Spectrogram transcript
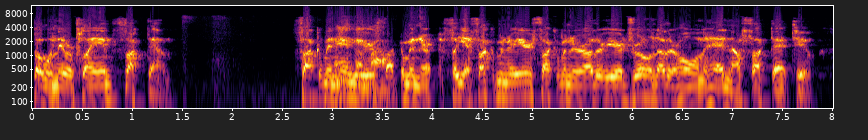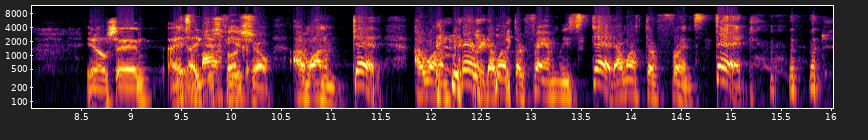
But when they were playing, fuck them. Fuck them in their ear. out. Fuck them in their yeah. Fuck them in their ear. Fuck them in their other ear. Drill another hole in the head, and I'll fuck that too. You know what I'm saying? I, It's I a just mafia show. I want them dead. I want them buried. I want their families dead. I want their friends dead.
